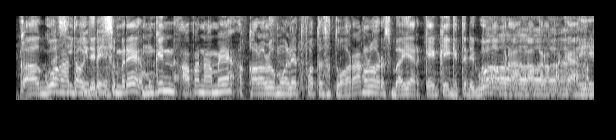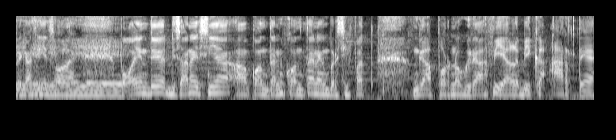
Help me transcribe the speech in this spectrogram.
Uh, gue nggak tahu. Jadi ya? sebenarnya mungkin apa namanya kalau lu mau lihat foto satu orang lu harus bayar kayak kayak gitu deh. Gue nggak pernah nggak pernah pakai Oh, iya, aplikasinya iya, soalnya. iya, iya, iya. Pokoknya itu di sana isinya uh, konten-konten yang bersifat nggak pornografi ya lebih ke art ya.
